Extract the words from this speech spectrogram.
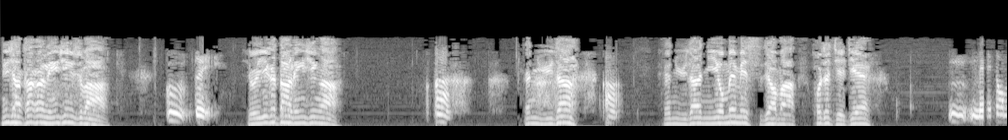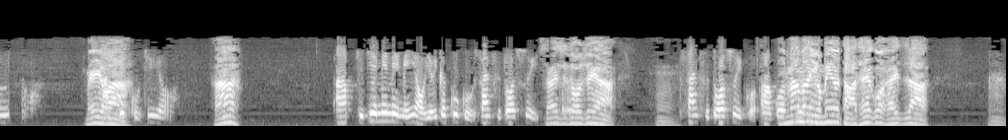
你想看看灵性是吧？嗯对，有一个大灵性啊，嗯个女的，嗯个女的，你有妹妹死掉吗？或者姐姐？嗯没有没有。啊？姑姑就有。啊，啊姐姐妹妹没有，有一个姑姑三十多岁，三十多岁啊，嗯，三十多岁过啊过。你妈妈有没有打胎过孩子啊？嗯，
